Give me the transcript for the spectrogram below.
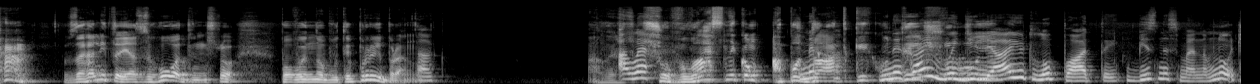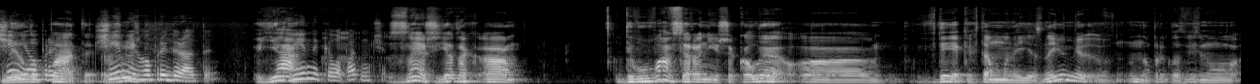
Взагалі-то я згоден, що повинно бути прибрано. Так. Але, Але- що власником, а податки куди? Нехай що? виділяють лопати бізнесменам. Ну, чим, Не його, при- чим розумієш? його прибирати? Я... Вінники, ну чим? Знаєш, я так е, дивувався раніше, коли е, в деяких там у мене є знайомі, наприклад, візьмемо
